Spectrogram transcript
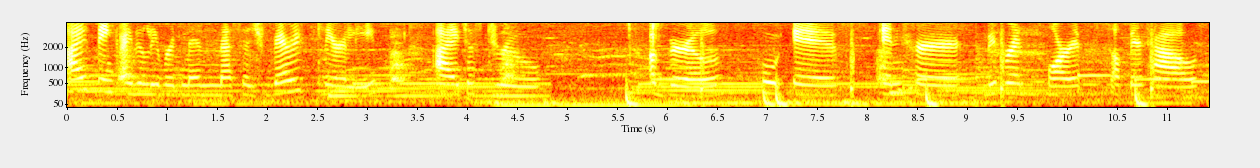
I think I delivered my message very clearly. I just drew a girl who is in her different parts of their house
